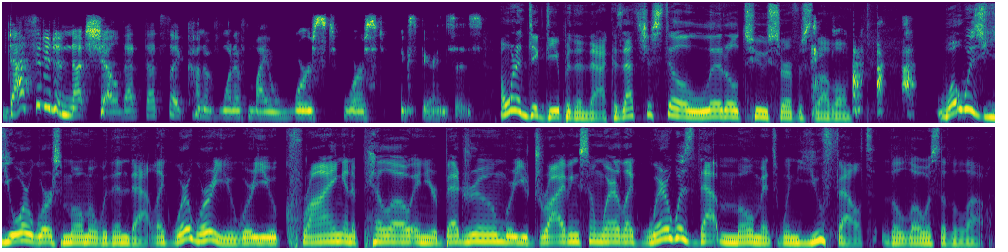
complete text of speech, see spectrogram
that's it in a nutshell. That that's like kind of one of my worst worst experiences. I want to dig deeper than that because that's just still a little too surface level. What was your worst moment within that? Like, where were you? Were you crying in a pillow in your bedroom? Were you driving somewhere? Like, where was that moment when you felt the lowest of the low?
